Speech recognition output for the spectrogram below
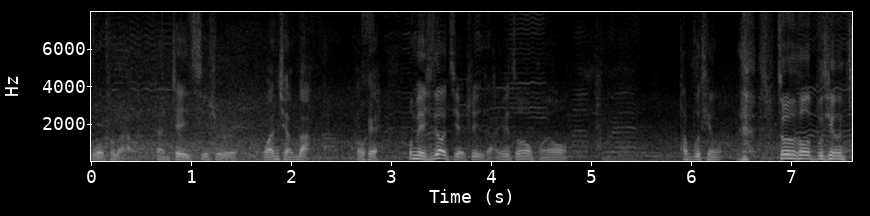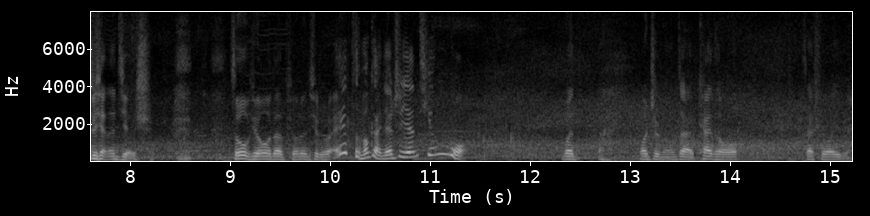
播出来了，但这一期是完全版。OK，我每期都要解释一下，因为总有朋友他不听，总有朋友不听之前的解释，总有朋友在评论区里说：“哎，怎么感觉之前听过？”我，唉，我只能在开头再说一遍。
